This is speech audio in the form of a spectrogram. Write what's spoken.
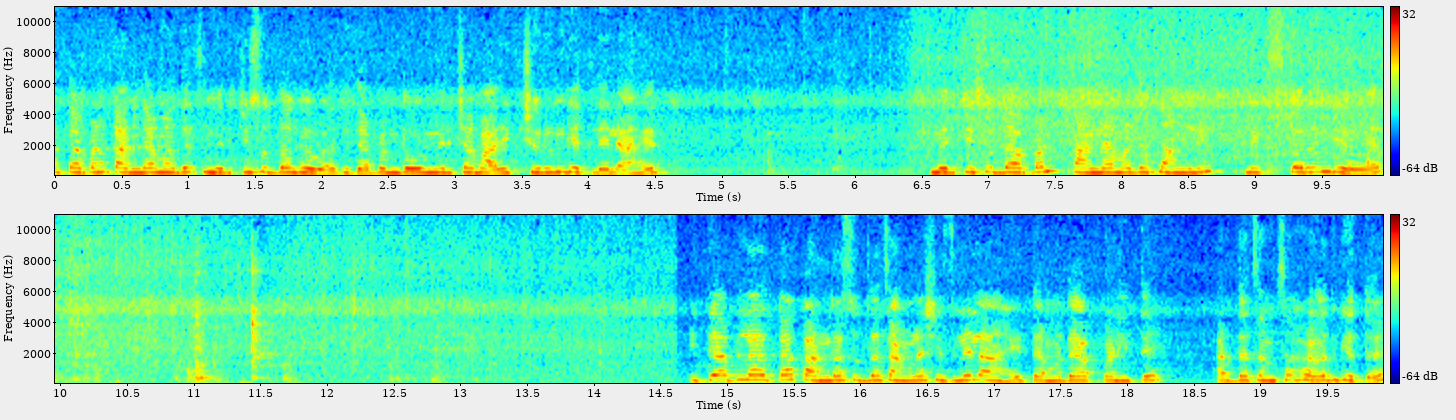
आता आपण कांद्यामध्येच मिरचीसुद्धा घेऊयात. तिथे आपण दोन मिरच्या बारीक चिरून घेतलेल्या आहेत. मिरचीसुद्धा आपण कांद्यामध्ये चांगली मिक्स करून घेऊयात. इथे आपला आता कांदासुद्धा चांगला शिजलेला आहे. त्यामध्ये आपण इथे अर्धा चमचा हळद घेतोय.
